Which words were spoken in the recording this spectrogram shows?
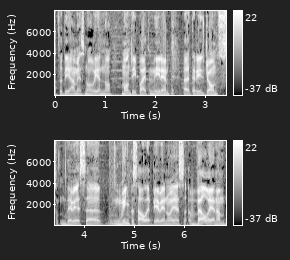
atvadījāmies no viena no Monty Python vīriem. Uh, Terijs Jones devies uh, viņa pasaulē, pievienojies vēl vienam.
